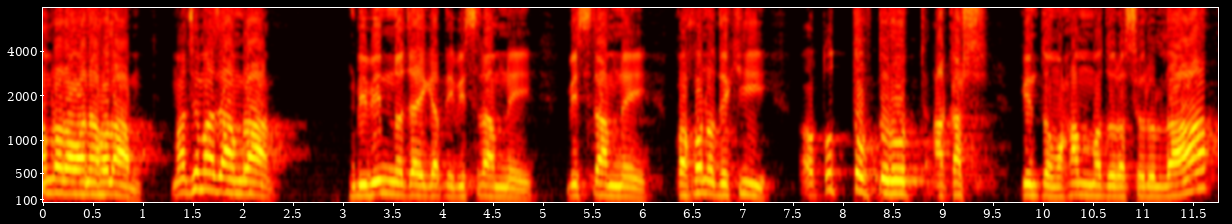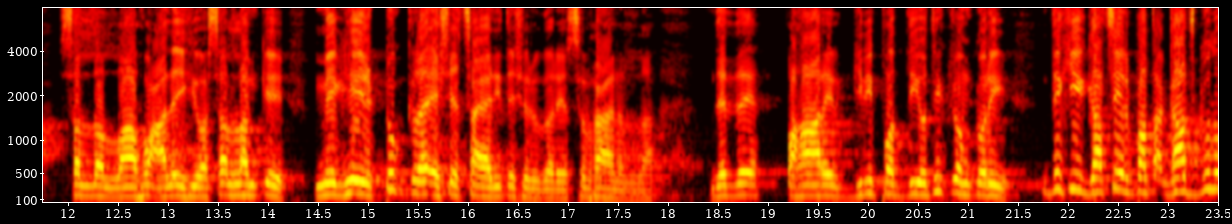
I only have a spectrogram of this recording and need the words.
আমরা রওনা হলাম। মাঝে মাঝে আমরা বিভিন্ন জায়গাতে বিশ্রাম নেই বিশ্রাম নেই। কখনো দেখি উত্তপ্ত রোদ, আকাশ কিন্তু মোহাম্মদ রসুল্লাহ সাল্লাহ আলহি ওয়াসাল্লামকে মেঘের টুকরা এসে ছায়া দিতে শুরু করে সুভান আল্লাহ যে পাহাড়ের গিরিপথ দিয়ে অতিক্রম করি, দেখি গাছের পাতা, গাছগুলো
